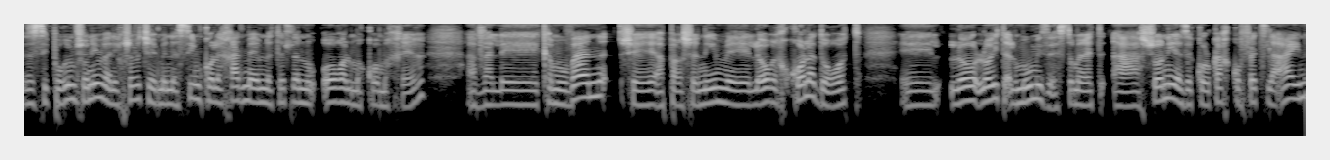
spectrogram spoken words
זה סיפורים שונים, ואני חושבת שהם מנסים כל אחד מהם לתת לנו אור על מקום אחר, אבל uh, כמובן שהפרשנים uh, לאורך כל הדורות uh, לא, לא התעלמו מזה. זאת אומרת, השוני הזה כל כך קופץ לעין,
